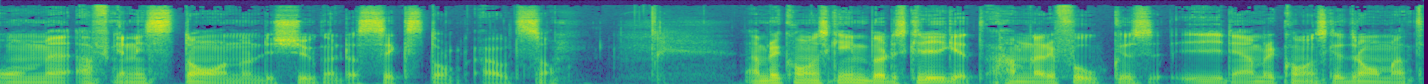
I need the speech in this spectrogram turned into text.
om Afghanistan under 2016 alltså. Amerikanska inbördeskriget hamnar i fokus i det amerikanska dramat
